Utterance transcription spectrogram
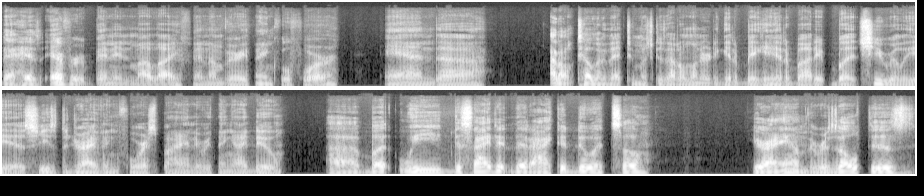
that has ever been in my life, and I'm very thankful for her. And uh, I don't tell her that too much because I don't want her to get a big head about it, but she really is. She's the driving force behind everything I do. Uh, but we decided that I could do it, so here I am. The result is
